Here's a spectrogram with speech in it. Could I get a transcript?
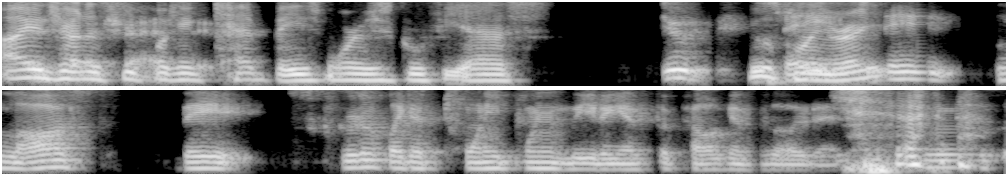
I ain't trying so to see trash, fucking dude. Kent Bazemore's goofy ass. Dude, He was they, playing right. they lost. They screwed up like a 20 point lead against the Pelicans the other day. What's-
